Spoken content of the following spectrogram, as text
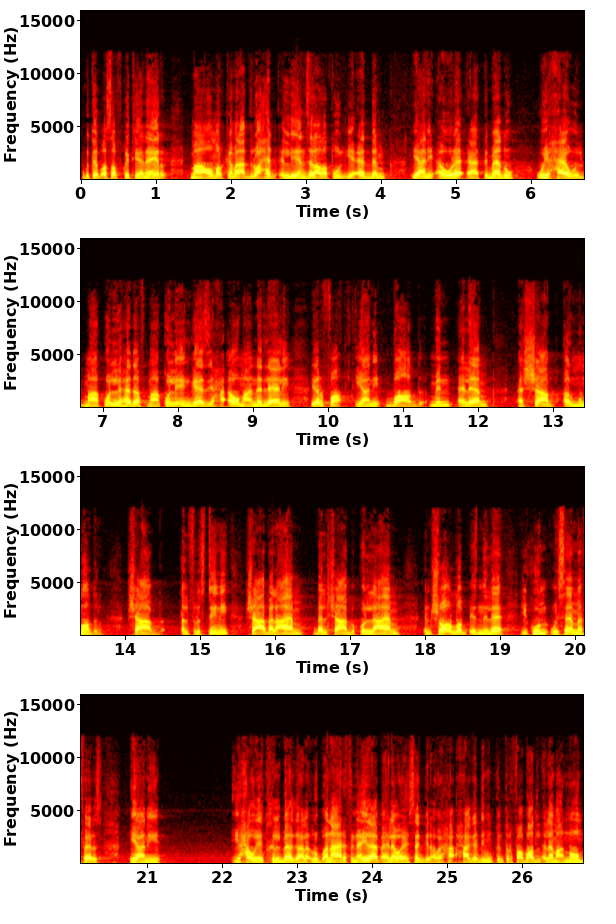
وتبقى صفقة يناير مع عمر كمال عبد الواحد اللي ينزل على طول يقدم يعني أوراق اعتماده ويحاول مع كل هدف مع كل إنجاز يحققه مع النادي الأهلي يرفع يعني بعض من آلام الشعب المناضل شعب الفلسطيني شعب العام بل شعب كل عام. إن شاء الله بإذن الله يكون وسام فارس يعني يحاول يدخل البهجه على قلوب. أنا عارف إن أي لاعب أهلاوي هيسجل أو هيحقق حاجة دي ممكن ترفع بعض الآلام عنهم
